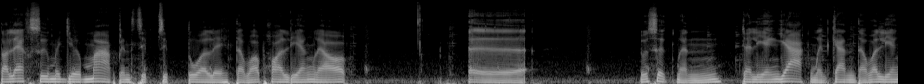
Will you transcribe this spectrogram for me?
ตอนแรกซื้อมาเยอะมากเป็น 10 10 ตัวเลย แต่ว่าพอเลี้ยงแล้วเออรู้สึกเหมือนจะเลี้ยงยากเหมือนกัน แต่ว่าเลี้ยง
